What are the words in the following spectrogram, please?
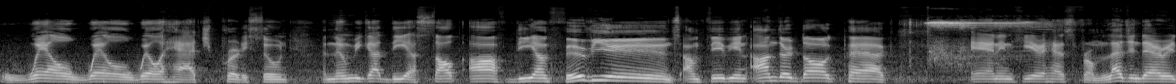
will will will hatch pretty soon. And then we got the assault of the amphibians. Amphibian underdog pack. And in here has from legendary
